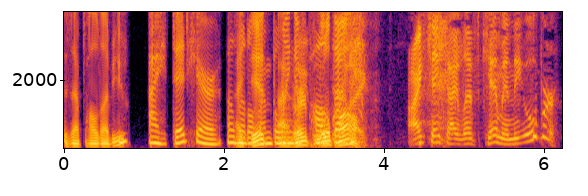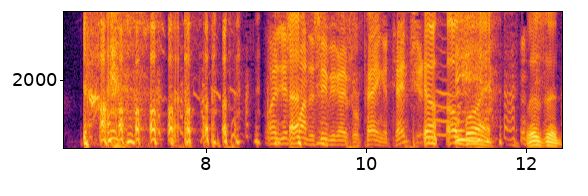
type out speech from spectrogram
Is that Paul W? I did hear a little did. I rumbling heard of Paul little Paul. Dunn. I think I left Kim in the Uber. well, I just wanted to see if you guys were paying attention. Oh boy, listen,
